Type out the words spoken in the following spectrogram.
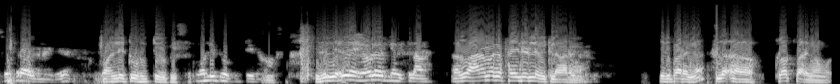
சூப்பரா இருக்கு எனக்கு only two fifty rupees only two fifty இதுல வரைக்கும் விற்கலாம் அது ஆரம்பக்க ஃபைவ் ஹண்ட்ரட்ல விற்கல பாருங்க. இது பாருங்க க்ளாத் பாருங்க உங்க.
